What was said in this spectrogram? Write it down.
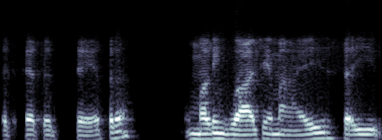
etc, etc, uma linguagem mais aí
